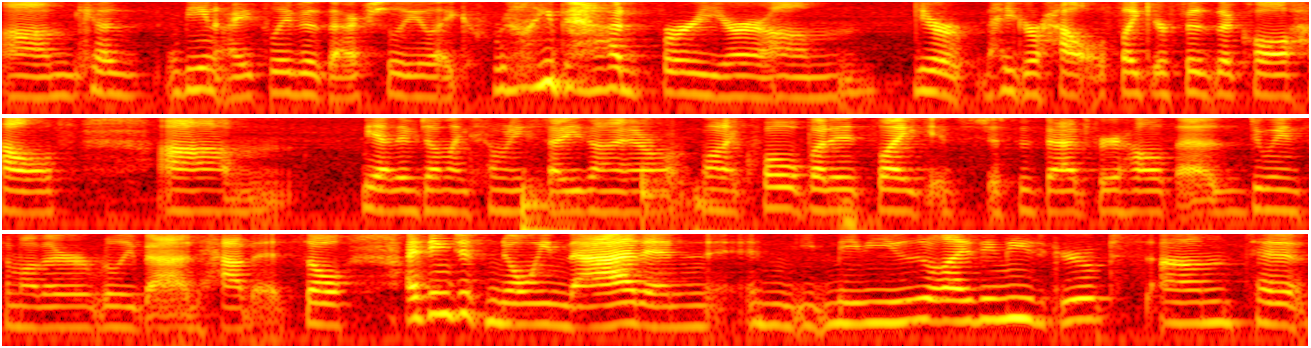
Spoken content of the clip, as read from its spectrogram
um, because being isolated is actually like really bad for your um, your your health, like your physical health. Um, yeah, they've done like so many studies on it. I don't want to quote, but it's like it's just as bad for your health as doing some other really bad habits. So I think just knowing that and and maybe utilizing these groups um, to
